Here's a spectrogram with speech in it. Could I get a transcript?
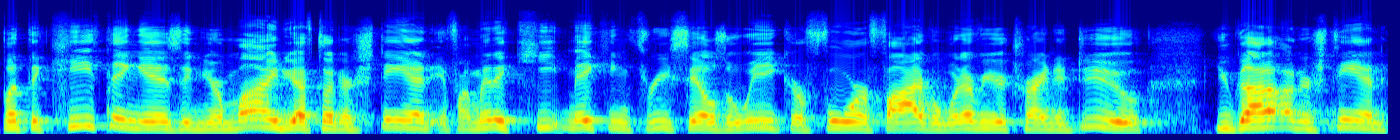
But the key thing is in your mind, you have to understand if I'm going to keep making three sales a week or four or five or whatever you're trying to do, you got to understand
